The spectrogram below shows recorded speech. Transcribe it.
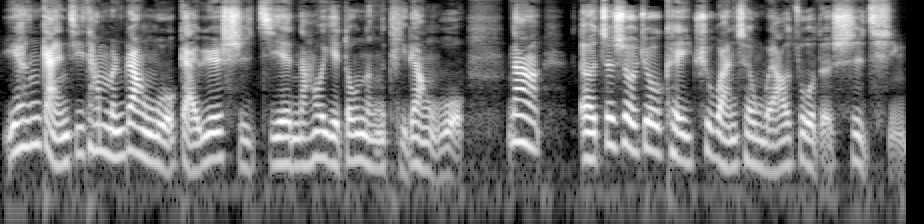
也很感激他们让我改约时间，然后也都能体谅我。那。呃，这时候就可以去完成我要做的事情，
